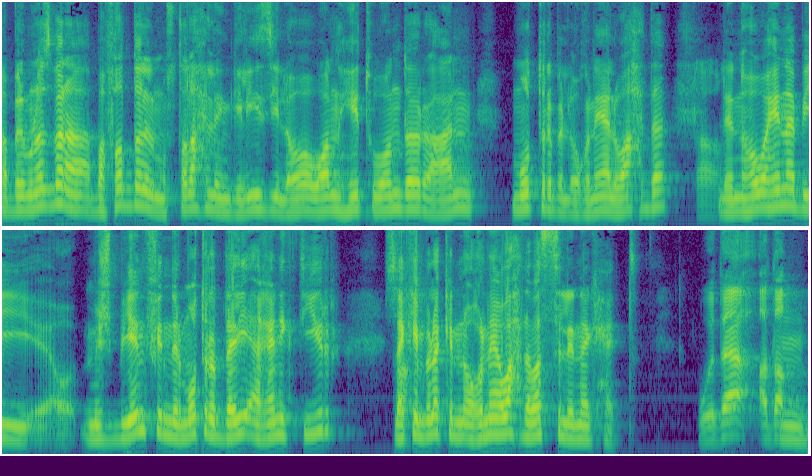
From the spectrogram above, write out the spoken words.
طب بالمناسبة أنا بفضل المصطلح الإنجليزي اللي هو وان هيت وندر عن مطرب الأغنية الواحدة آه لأن هو هنا بي مش بينفي إن المطرب ده ليه أغاني كتير صح. لكن بيقول لك إن أغنية واحدة بس اللي نجحت وده أدق مم.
